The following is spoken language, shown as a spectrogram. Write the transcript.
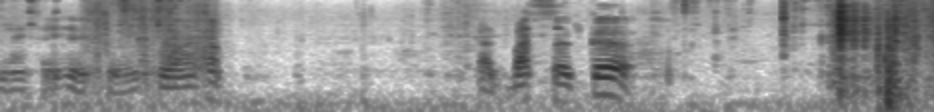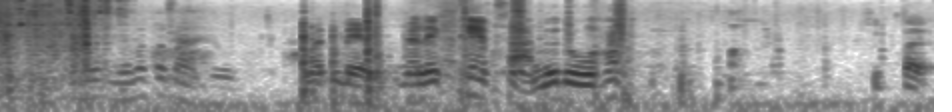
Này, Cắt bát sơ cơ. เลยออกซ้ายโอ้ยตัวดีพี่ไม่ให้มุดอย่ามุดห้ามมุดตัวเองครับรถรถก็แบบรถอ่าที่อยู่น้ำมันเลยบัสเซอร์เกอร์นายใส่สวยๆตัวครับกัดบัสเซอร์เกอร์เดี๋ยวมันก็บาดอยู่วัดเบ็ดนาเล็กเทพสามฤดูครับคิปเปอร์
